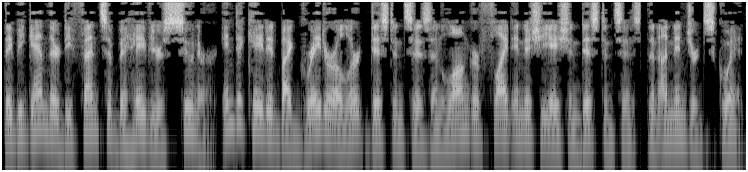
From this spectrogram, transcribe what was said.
they began their defensive behaviors sooner indicated by greater alert distances and longer flight initiation distances than uninjured squid.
